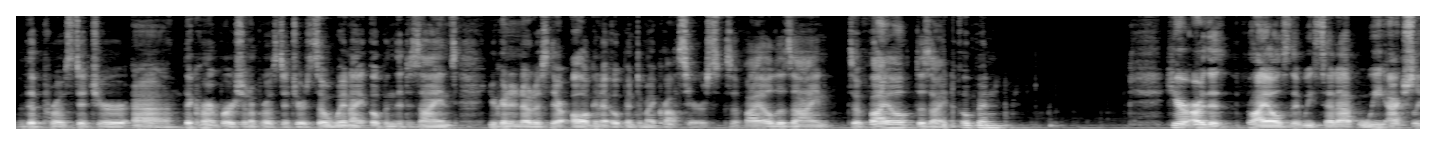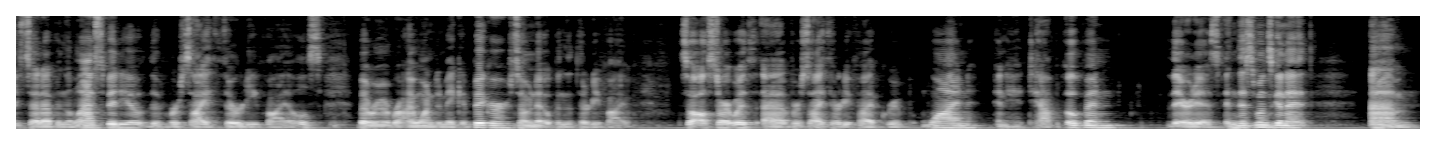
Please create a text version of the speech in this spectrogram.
the Pro Stitcher, uh, the current version of Pro Stitcher. So when I open the designs, you're going to notice they're all going to open to my crosshairs. So File, Design, so File, Design, Open. Here are the files that we set up. We actually set up in the last video the Versailles 30 files, but remember I wanted to make it bigger, so I'm going to open the 35. So I'll start with uh, Versailles 35 group 1 and hit tap open. There it is. And this one's going to um,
